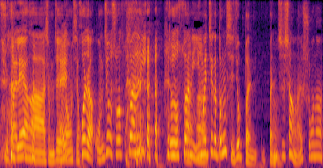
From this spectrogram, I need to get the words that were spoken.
区块链啊什么这些东西，或者我们就说算力，就说算力，因为这个东西就本本质上来说呢，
